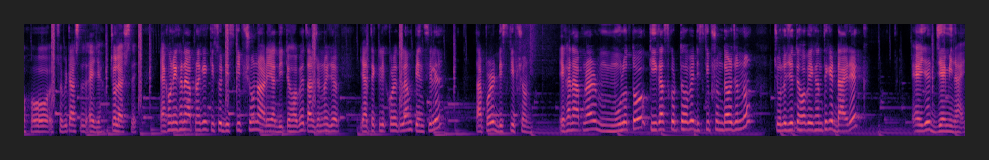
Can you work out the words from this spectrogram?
ওহো, ছবিটা আসতে এই যে, চলে আসছে। এখন এখানে আপনাকে কিছু ডিসক্রিপশন আর ইয়া দিতে হবে। তার জন্য এই যে ইয়াতে ক্লিক করে দিলাম পেন্সিলে তারপরে ডিসক্রিপশন এখানে আপনার মূলত কী কাজ করতে হবে ডিসক্রিপশন দেওয়ার জন্য? চলে যেতে হবে এখান থেকে ডাইরেক্ট এই যে জেমিনাই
